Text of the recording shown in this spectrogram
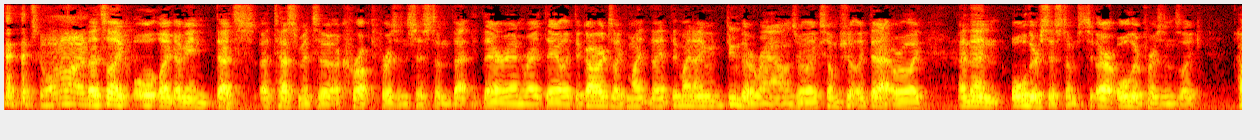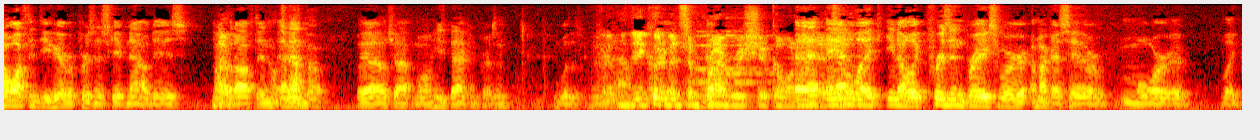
what's going on? That's like old, like I mean that's a testament to a corrupt prison system that they're in right there. Like the guards like might they, they might not even do their rounds or like some shit like that or like and then older systems or older prisons like how often do you hear of a prison escape nowadays? Not Never. that often. El and then, Chapo. yeah, El Chapo. Well, he's back in prison. With his, yeah. There could have been some bribery shit going on and, there and too. like you know like prison breaks were I'm not gonna say they were more uh, like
